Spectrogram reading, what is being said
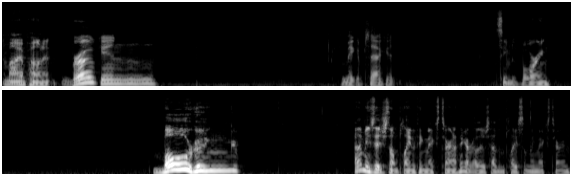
My opponent. Broken can make him sack it. Seems boring. Boring. That means they just don't play anything next turn. I think I'd rather just have them play something next turn.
